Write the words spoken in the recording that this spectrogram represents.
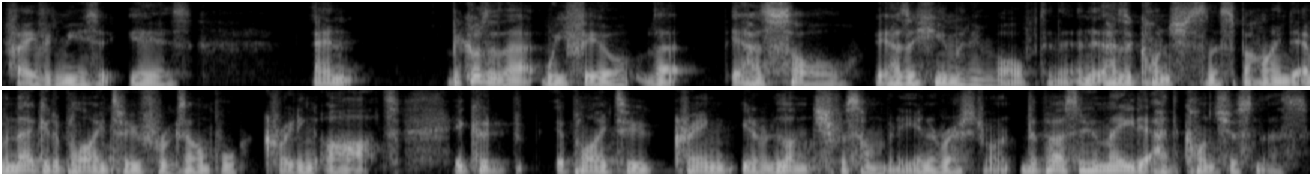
favorite music is. And because of that, we feel that it has soul, it has a human involved in it, and it has a consciousness behind it. I mean, that could apply to, for example, creating art. It could apply to creating, you know, lunch for somebody in a restaurant. The person who made it had consciousness.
